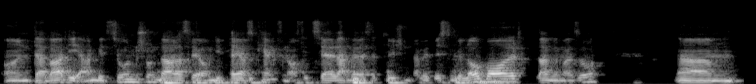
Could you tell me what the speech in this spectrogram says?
Und da war die Ambition schon da, dass wir um die Playoffs kämpfen. Offiziell haben wir das natürlich haben ein bisschen gelowballt, sagen wir mal so. Ähm,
